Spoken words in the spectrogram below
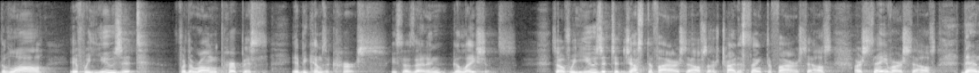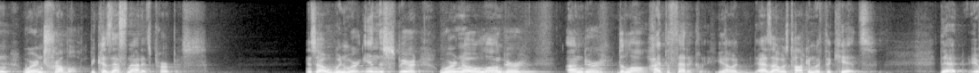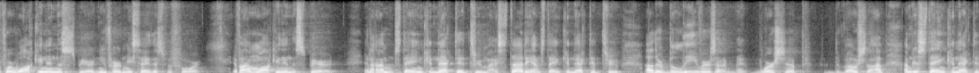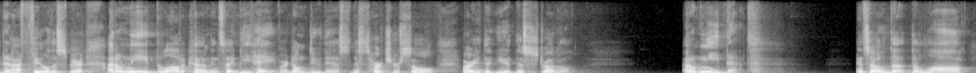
The law, if we use it for the wrong purpose, it becomes a curse. He says that in Galatians. So if we use it to justify ourselves or try to sanctify ourselves or save ourselves, then we're in trouble because that's not its purpose. And so when we're in the Spirit, we're no longer under the law, hypothetically. You know, as I was talking with the kids, that if we're walking in the Spirit, and you've heard me say this before, if I'm walking in the Spirit and I'm staying connected through my study, I'm staying connected through other believers, I'm worship, devotional. I'm, I'm just staying connected and I feel the Spirit. I don't need the law to come and say, behave or don't do this. This hurts your soul or you, this struggle. I don't need that. And so the, the law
